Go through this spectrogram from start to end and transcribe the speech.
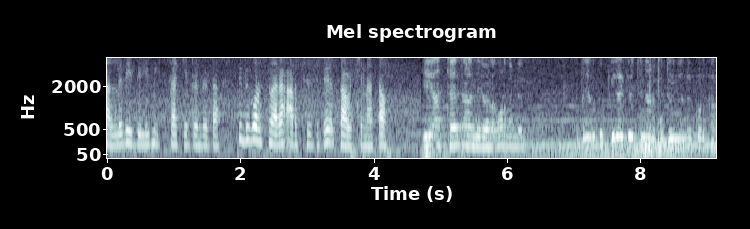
നല്ല രീതിയിൽ മിക്സ് ആക്കിയിട്ടുണ്ട് കേട്ടോ. ഇത് കുറച്ച് നേരം അടച്ചു വെച്ചിട്ട് തിളയ്ക്കണം കേട്ടോ. ഈ അപ്പൊ ഇത് കുപ്പിയിലാക്കി വെച്ചിട്ട് അടച്ചിട്ട് ഇനി അത് കൊടുക്കാം.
